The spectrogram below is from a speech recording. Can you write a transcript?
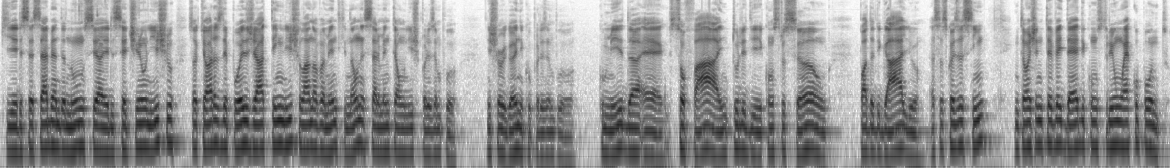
que eles recebem a denúncia, eles retiram o lixo, só que horas depois já tem lixo lá novamente, que não necessariamente é um lixo, por exemplo, lixo orgânico, por exemplo, comida, é, sofá, entulho de construção, poda de galho, essas coisas assim. Então a gente teve a ideia de construir um ecoponto,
